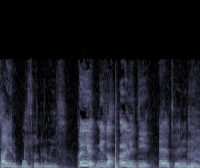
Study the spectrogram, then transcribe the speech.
Hayır boss öldüremeyiz. Hayır Miza öyle değil. Evet öyle değil.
